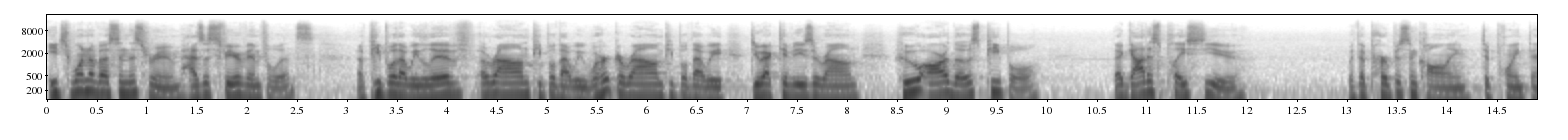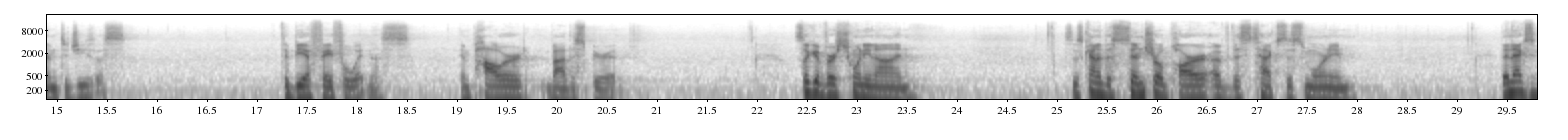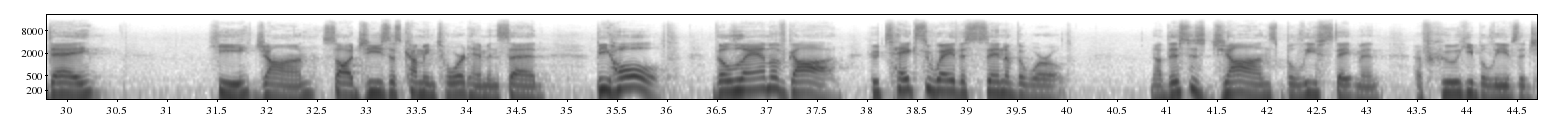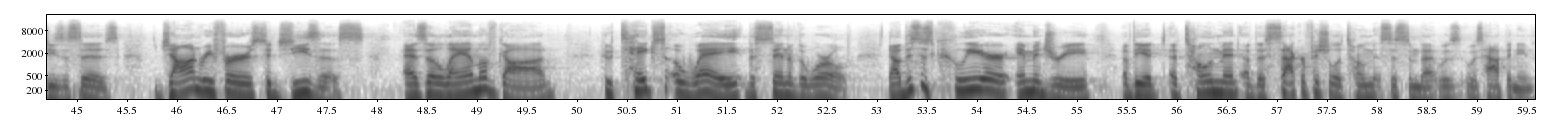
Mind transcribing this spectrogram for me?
Each one of us in this room has a sphere of influence of people that we live around, people that we work around, people that we do activities around. Who are those people that God has placed you with a purpose and calling to point them to Jesus? to be a faithful witness, empowered by the Spirit. Let's look at verse 29. This is kind of the central part of this text this morning. The next day, he, John, saw Jesus coming toward him and said, Behold, the Lamb of God who takes away the sin of the world. Now, this is John's belief statement of who he believes that Jesus is. John refers to Jesus as the Lamb of God who takes away the sin of the world. Now, this is clear imagery of the atonement, of the sacrificial atonement system that was, was happening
